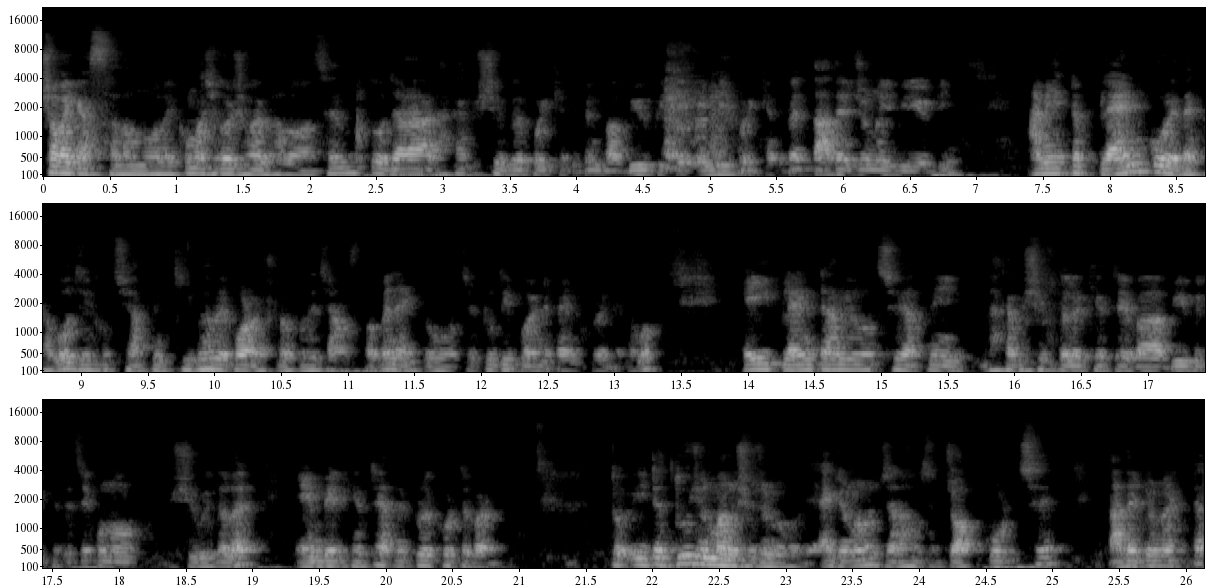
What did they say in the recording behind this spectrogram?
সবাইকে আসসালামু আলাইকুম। আশা করি সবাই ভালো আছেন। তো যারা ঢাকা বিশ্ববিদ্যালয়ে পরীক্ষা দেবেন বা বিউপিতে এমবি পরীক্ষা দেবেন, তাদের জন্য এই ভিডিওটি। আমি একটা প্ল্যান করে দেখাবো যে হচ্ছে আপনি কীভাবে পড়াশোনা করে চান্স পাবেন। একদম হচ্ছে টু দি পয়েন্টে প্ল্যান করে দেখাবো। এই প্ল্যানটা আমি হচ্ছে আপনি ঢাকা বিশ্ববিদ্যালয়ের ক্ষেত্রে বা বিউপির ক্ষেত্রে যে কোনো বিশ্ববিদ্যালয়ের এমবি এর ক্ষেত্রে আপনি প্রয়োগ করতে পারবেন। তো এটা দুইজন মানুষের জন্য হবে। একজন মানুষ যারা হচ্ছে জব করছে, তাদের জন্য একটা।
